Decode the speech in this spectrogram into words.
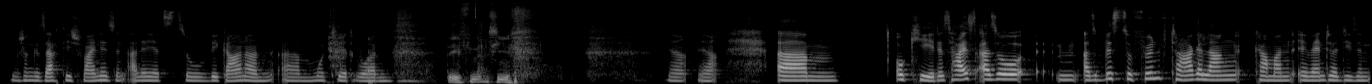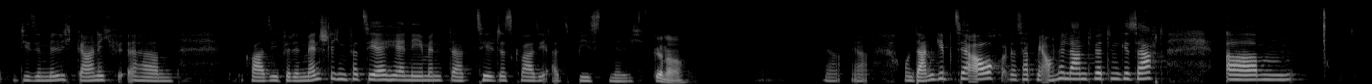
Wir haben schon gesagt, die Schweine sind alle jetzt zu Veganern ähm, mutiert worden. Definitiv. Ja, ja. Ähm, okay, das heißt also, ähm, also bis zu fünf Tage lang kann man eventuell diese, diese Milch gar nicht ähm, quasi für den menschlichen Verzehr hernehmen. Da zählt es quasi als Biestmilch. Genau. Ja, ja. Und dann gibt es ja auch, das hat mir auch eine Landwirtin gesagt, ähm,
